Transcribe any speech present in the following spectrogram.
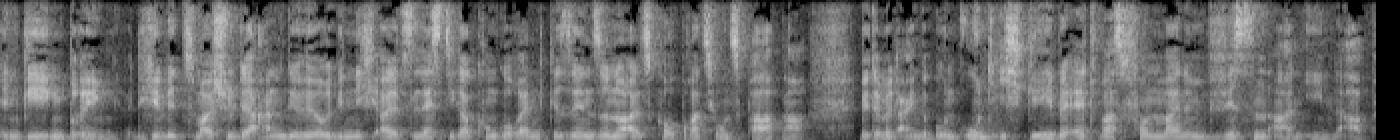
entgegenbringen. Hier wird zum Beispiel der Angehörige nicht als lästiger Konkurrent gesehen, sondern als Kooperationspartner wird damit eingebunden. Und ich gebe etwas von meinem Wissen an ihn ab.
